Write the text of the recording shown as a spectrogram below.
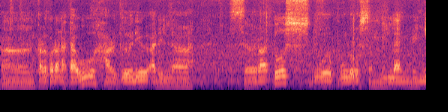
uh, kalau korang nak tahu harga dia adalah RM129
